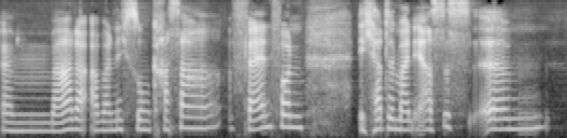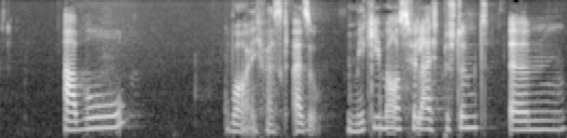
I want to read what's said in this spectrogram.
ähm, war da aber nicht so ein krasser Fan von. Ich hatte mein erstes ähm, Abo, boah, ich weiß, also Mickey Mouse vielleicht bestimmt. Ähm,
